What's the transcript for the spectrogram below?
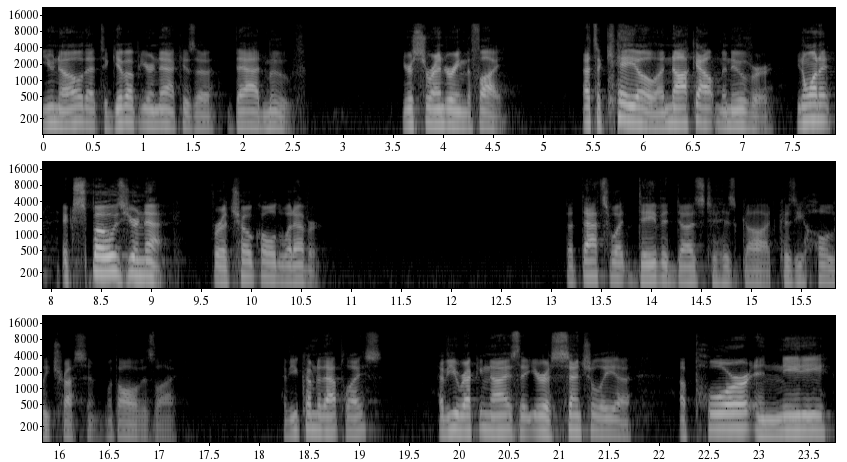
you know that to give up your neck is a bad move. You're surrendering the fight. That's a KO, a knockout maneuver. You don't want to expose your neck for a chokehold, whatever. But that's what David does to his God because he wholly trusts him with all of his life. Have you come to that place? Have you recognized that you're essentially a, a poor and needy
